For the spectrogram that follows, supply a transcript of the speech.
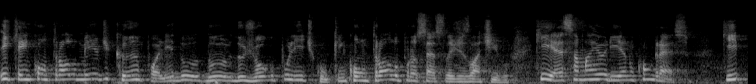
e quem controla o meio de campo ali do, do, do jogo político, quem controla o processo legislativo, que é essa maioria no Congresso, que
